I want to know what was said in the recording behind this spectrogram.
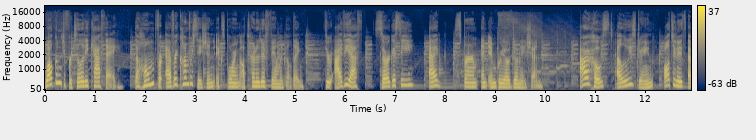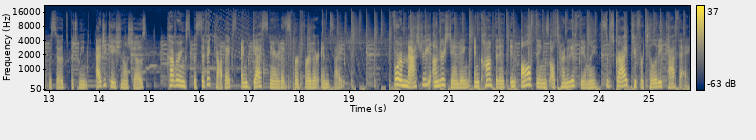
Welcome to Fertility Cafe, the home for every conversation exploring alternative family building through IVF, surrogacy, egg, sperm, and embryo donation. Our host, Eloise Drane, alternates episodes between educational shows covering specific topics and guest narratives for further insight. For a mastery, understanding, and confidence in all things alternative family, subscribe to Fertility Cafe.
